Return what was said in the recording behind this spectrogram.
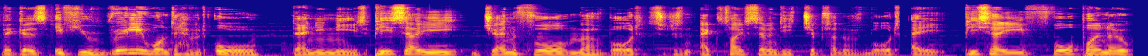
Because if you really want to have it all, then you need PCIe Gen 4 motherboard, such as an X570 chipset motherboard, a PCIe 4.0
